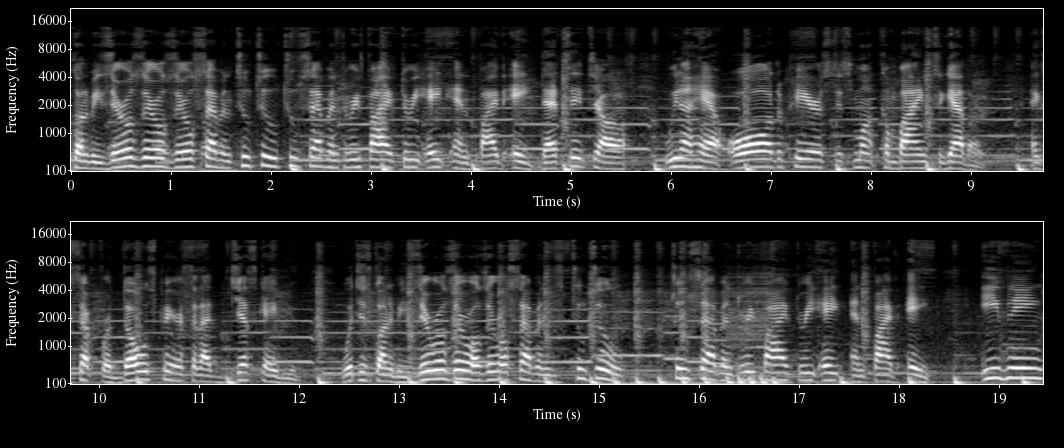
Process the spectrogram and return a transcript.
going to be 0007 2227 3538 and 58. That's it, y'all. We don't have all the pairs this month combined together, except for those pairs that I just gave you, which is going to be 0007 2227 3538 and 58. Evening,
